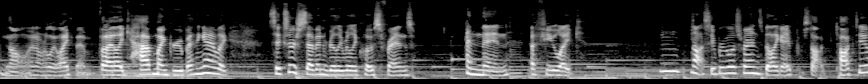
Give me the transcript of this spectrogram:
no, I don't really like them. But I like have my group. I think I have like six or seven really, really close friends, and then a few like mm, not super close friends, but like I talk talk to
